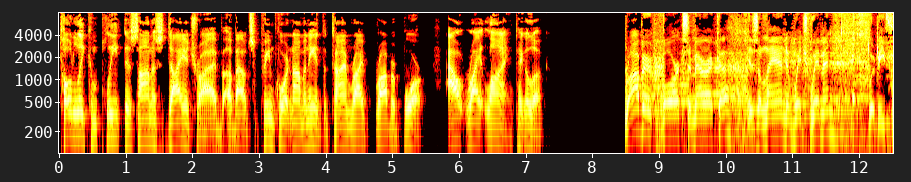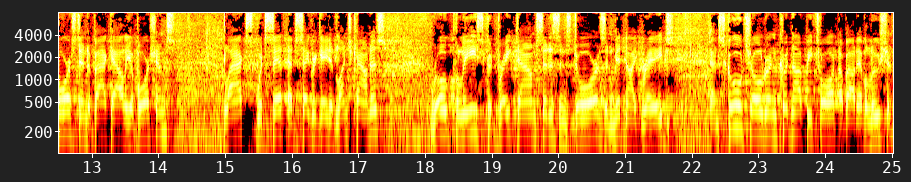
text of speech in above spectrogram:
totally complete dishonest diatribe about Supreme Court nominee at the time, Robert Bork, outright lying. Take a look. Robert Bork's America is a land in which women would be forced into back alley abortions, blacks would sit at segregated lunch counters, rogue police could break down citizens' doors in midnight raids, and school children could not be taught about evolution.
